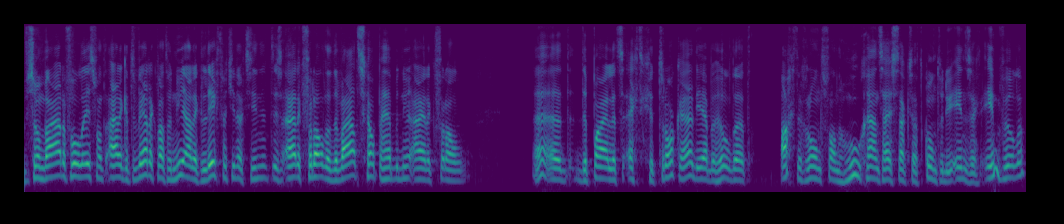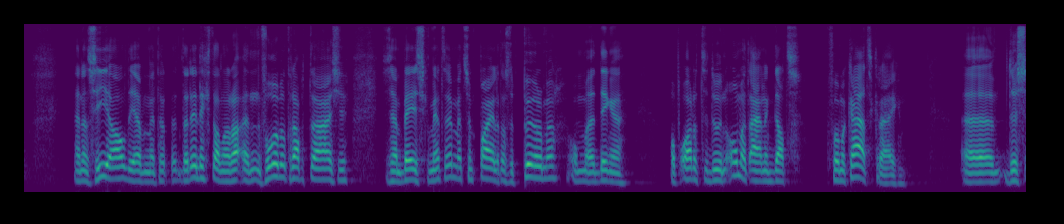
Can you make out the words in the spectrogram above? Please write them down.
zo waardevol is, want eigenlijk het werk wat er nu eigenlijk ligt, wat je nog ziet, het is eigenlijk vooral dat de waterschappen hebben nu eigenlijk vooral de pilots echt getrokken. Hè, die hebben heel de achtergrond van hoe gaan zij straks dat continu inzicht invullen. En dan zie je al, die hebben met er ligt al een, voorbeeldrapportage. Ze zijn bezig met, hè, met zo'n pilot als de Purmer om uh, dingen op orde te doen om uiteindelijk dat voor elkaar te krijgen. Uh, dus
